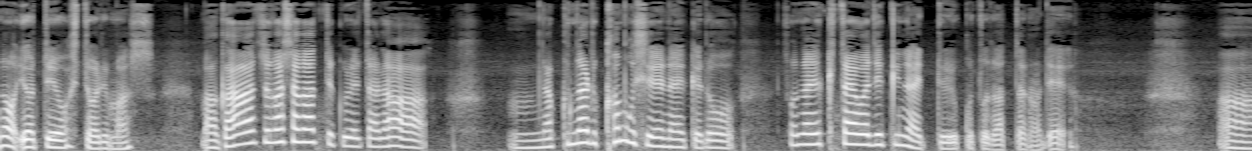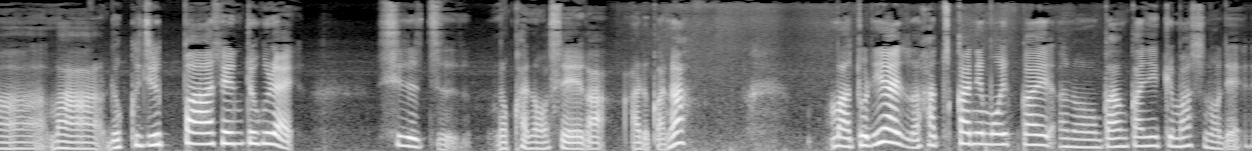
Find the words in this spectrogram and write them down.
の予定をしております。まあ、眼圧が下がってくれたら、うん、なくなるかもしれないけど、そんなに期待はできないっていうことだったので、あまあ、60%ぐらい手術の可能性があるかな。まあ、とりあえず20日にもう一回、あの、眼科に行きますので、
